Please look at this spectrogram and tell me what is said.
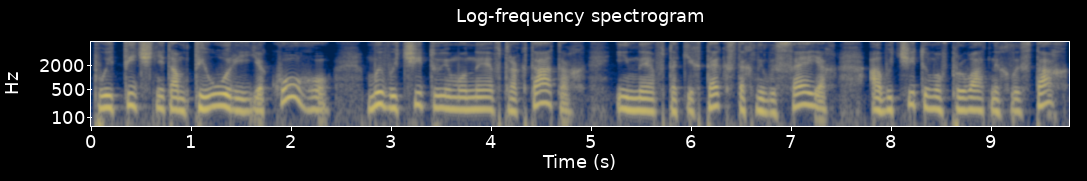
поетичні там теорії якого ми вичитуємо не в трактатах і не в таких текстах, не в есеях, а вичитуємо в приватних листах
